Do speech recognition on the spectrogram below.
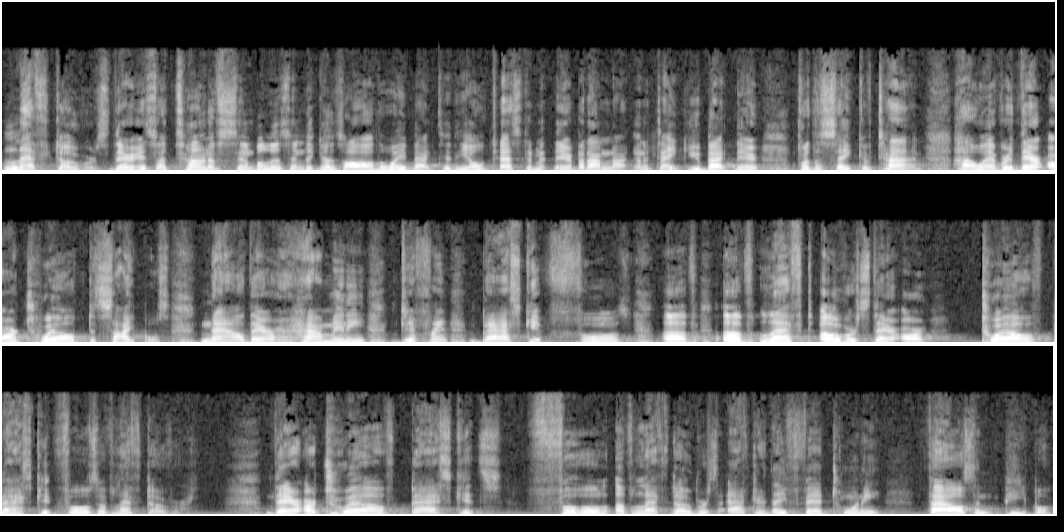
leftovers. There is a ton of symbolism that goes all the way back to the Old Testament there, but I'm not going to take you back there for the sake of time. However, there are 12 disciples. Now, there are how many different basketfuls of, of leftovers? There are 12 basketfuls of leftovers. There are 12 baskets full of leftovers after they fed 20 thousand people.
